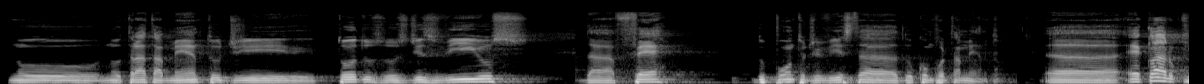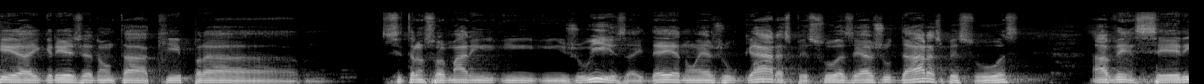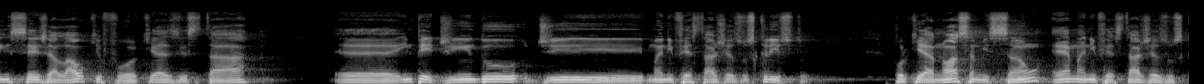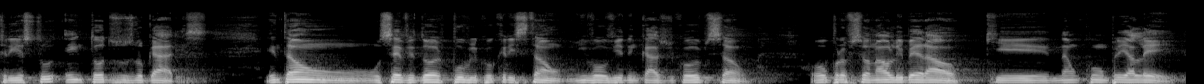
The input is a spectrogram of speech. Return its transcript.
no, no tratamento de todos os desvios da fé do ponto de vista do comportamento. Uh, é claro que a igreja não está aqui para se transformar em, em, em, juiz, a ideia não é julgar as pessoas, é ajudar as pessoas a vencerem, seja lá o que for que as está é, impedindo de manifestar Jesus Cristo. Porque a nossa missão é manifestar Jesus Cristo em todos os lugares. Então, o servidor público cristão envolvido em caso de corrupção, ou profissional liberal que não cumpre a lei,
